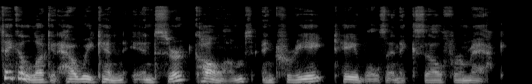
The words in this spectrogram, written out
take a look at how we can insert columns and create tables in Excel for Mac.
